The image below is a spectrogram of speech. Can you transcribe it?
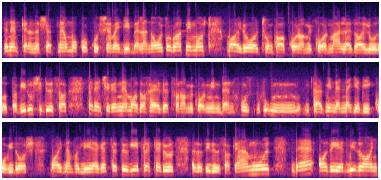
de nem kellene se pneumokokkus, sem egyéb ellen oltogatni most, majd olcsunk akkor, amikor már lezajlódott a vírusidőszak. Szerencsére nem az a helyzet van, amikor minden, 20, tehát minden negyedik covidos majdnem, hogy lélegeztetőgépre kerül, ez az időszak elmúlt, de azért bizony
